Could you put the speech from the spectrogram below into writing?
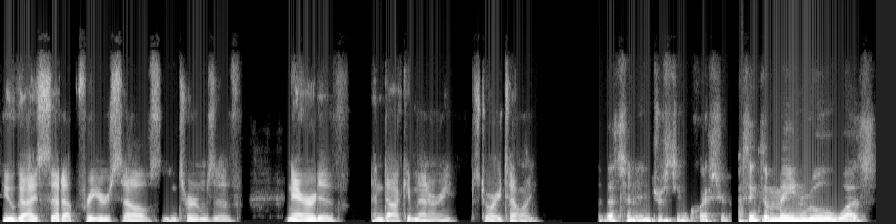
you guys set up for yourselves in terms of narrative and documentary storytelling? That's an interesting question. I think the main rule was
